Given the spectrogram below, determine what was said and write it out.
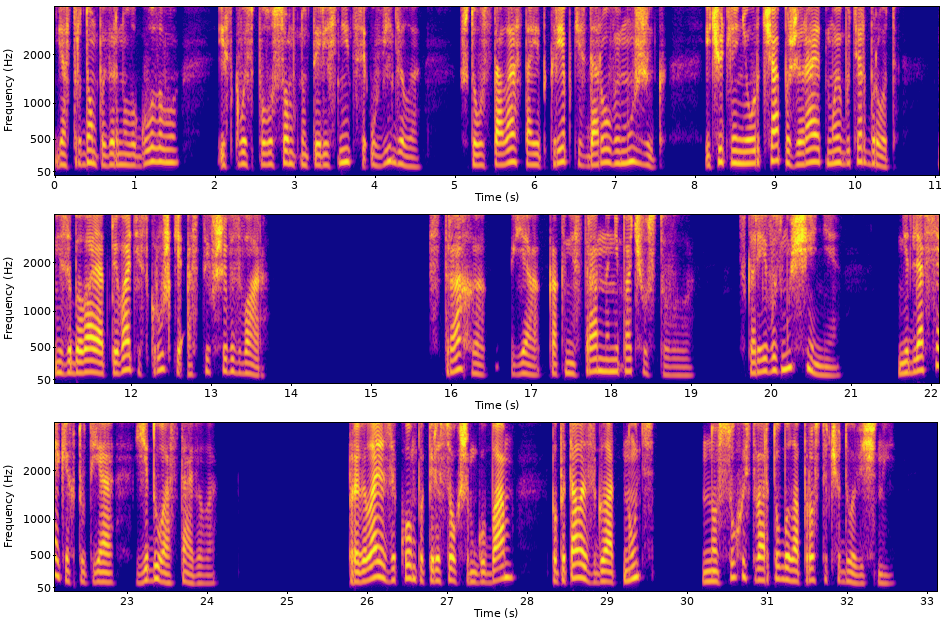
Я с трудом повернула голову и сквозь полусомкнутые ресницы увидела, что у стола стоит крепкий здоровый мужик и чуть ли не урча пожирает мой бутерброд, не забывая отпивать из кружки остывший взвар. Страха я, как ни странно, не почувствовала. Скорее, возмущение. Не для всяких тут я еду оставила. Провела языком по пересохшим губам, попыталась сглотнуть, но сухость во рту была просто чудовищной.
